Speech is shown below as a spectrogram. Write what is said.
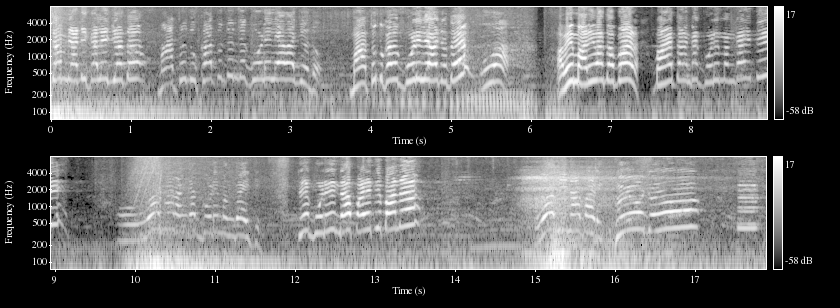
ચમ મેડિકલે ગયો તો? માથું દુખાતું હતું ને તે ગોળી લેવા ગયો તો. માથું દુખાતું ગોળી લેવા જતો તો ઉવા. હવે મારી વાત પર. બાય તારા ગોળી મંગાવી હતી? ઓવા મારા અંગત ગોળી મંગાવી હતી. તે ગોળી ના પાડી હતી બાને? ઓવા બી ના પાડી. જોયો જોયો.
